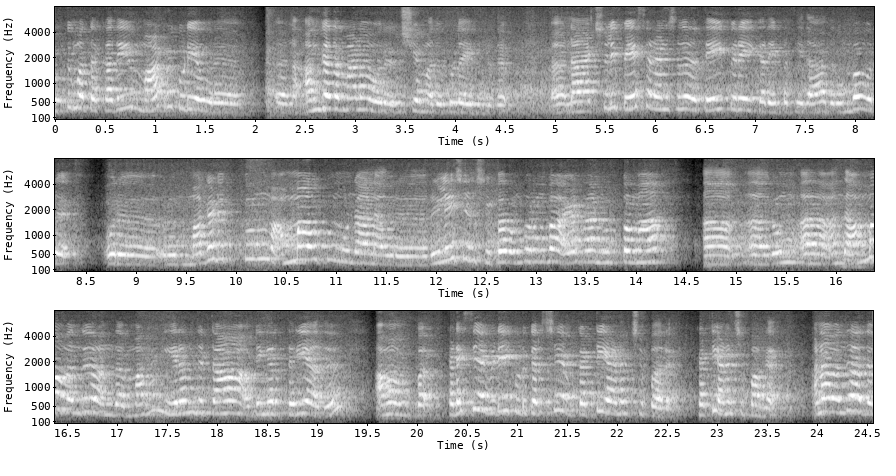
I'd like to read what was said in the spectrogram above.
ஒட்டுமொத்த கதையும் மாற்றக்கூடிய ஒரு அங்கதமான ஒரு விஷயம் அதுக்குள்ளே இருந்தது. நான் ஆக்சுவலி பேச நினச்சது அந்த தேய்பிறை கதை பற்றி தான். அது ரொம்ப ஒரு ஒரு ஒரு மகனுக்கும் அம்மாவுக்கும் உண்டான ஒரு ரிலேஷன்ஷிப்பை ரொம்ப ரொம்ப அழகாக நுட்பமாக ரொம்ப அந்த அம்மா வந்து அந்த மகன் இறந்துட்டான் அப்படிங்கிறது தெரியாது. அவன் ப- கடைசியா விடை கொடுக்கறச்சு கட்டி அணைச்சிப்பாரு கட்டி அணைச்சிப்பாங்க ஆனா வந்து அது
